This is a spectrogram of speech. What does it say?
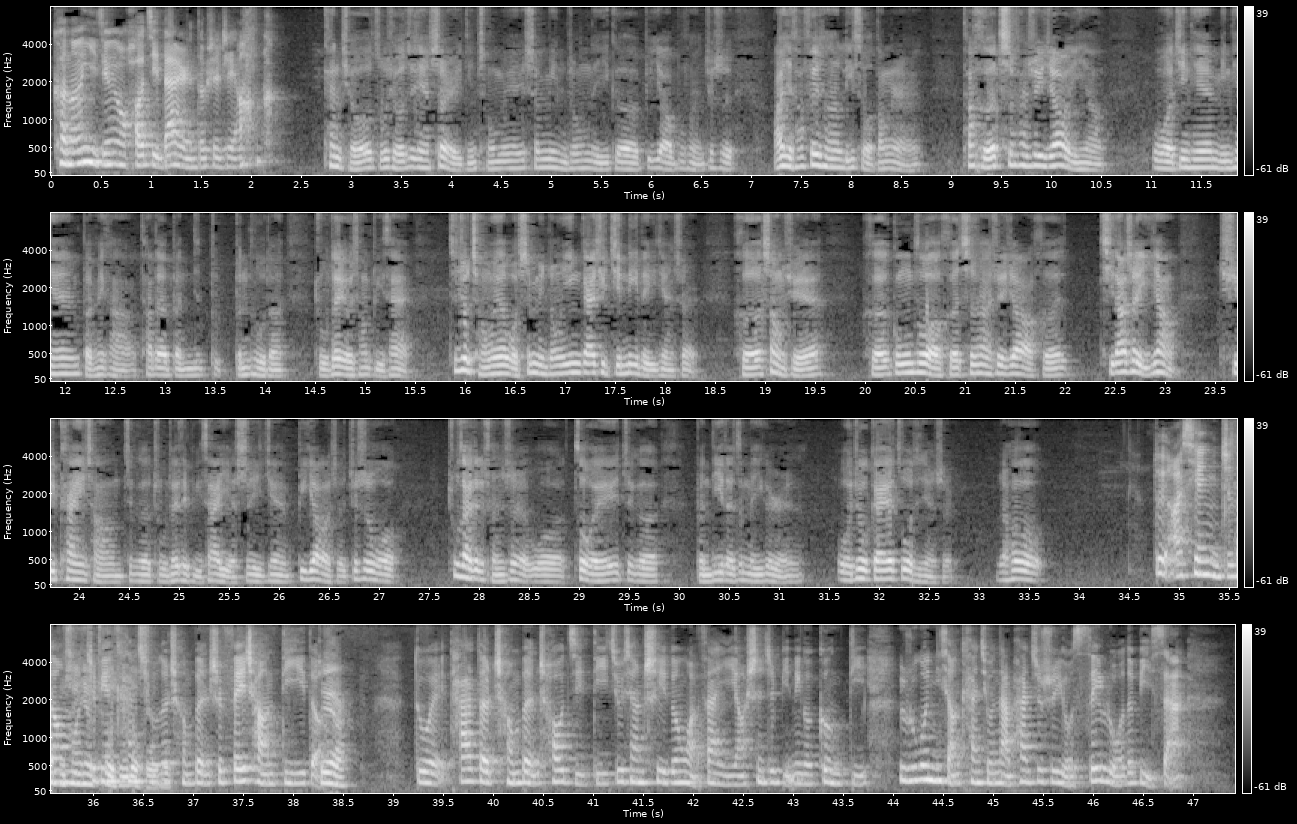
可能已经有好几代人都是这样了。看球、足球这件事儿已经成为生命中的一个必要部分，就是，而且它非常的理所当然，它和吃饭睡觉一样。我今天、明天本菲卡它的本地本本土的主队有一场比赛，这就成为了我生命中应该去经历的一件事儿，和上学、和工作、和吃饭睡觉和其他事儿一样，去看一场这个主队的比赛也是一件必要的事。就是我住在这个城市，我作为这个本地的这么一个人，我就该做这件事儿。然后，对，而且你知道吗？这边看球的成本是非常低的。对啊，对，它的成本超级低，就像吃一顿晚饭一样，甚至比那个更低。就如果你想看球，哪怕就是有 C 罗的比赛，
